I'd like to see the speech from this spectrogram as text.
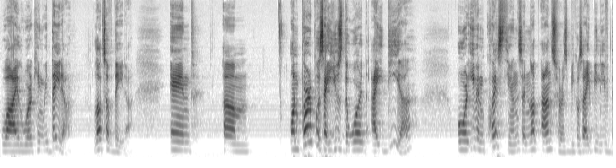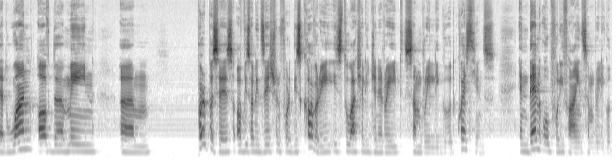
while working with data? Lots of data. And um, on purpose, I use the word idea or even questions and not answers because I believe that one of the main um, purposes of visualization for discovery is to actually generate some really good questions and then hopefully find some really good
